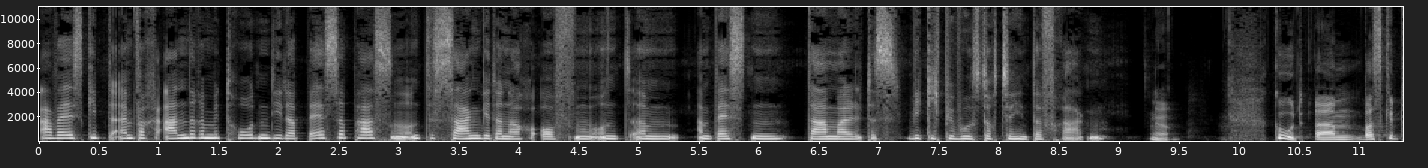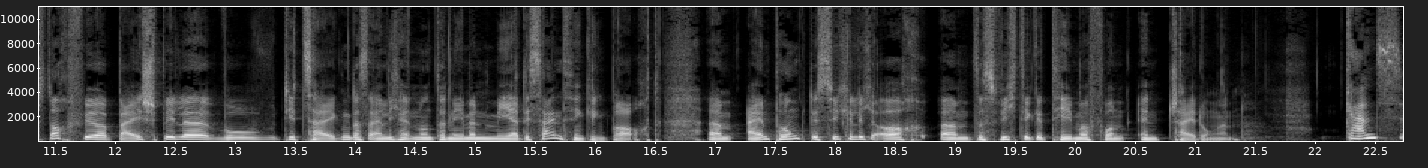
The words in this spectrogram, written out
Aber es gibt einfach andere Methoden, die da besser passen und das sagen wir dann auch offen und ähm, am besten da mal das wirklich bewusst auch zu hinterfragen. Ja. Gut, ähm, was gibt's noch für Beispiele, wo die zeigen, dass eigentlich ein Unternehmen mehr Design Thinking braucht? Ähm, ein Punkt ist sicherlich auch ähm, das wichtige Thema von Entscheidungen ganz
